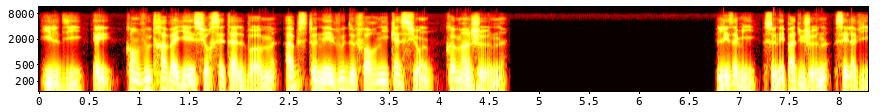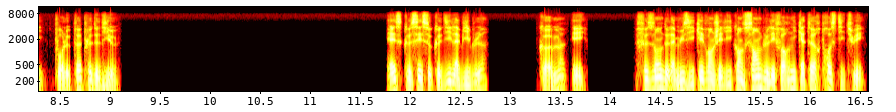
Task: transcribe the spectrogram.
Il dit, et, quand vous travaillez sur cet album, abstenez-vous de fornication, comme un jeûne. Les amis, ce n'est pas du jeûne, c'est la vie, pour le peuple de Dieu. Est-ce que c'est ce que dit la Bible? Comme, et. Faisons de la musique évangélique ensemble les fornicateurs prostitués.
